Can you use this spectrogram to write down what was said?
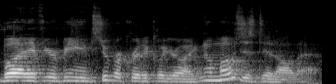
But if you're being super critical, you're like, no, Moses did all that.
